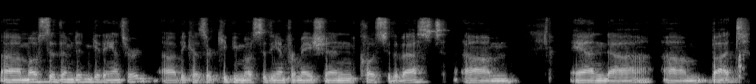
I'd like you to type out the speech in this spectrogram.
Uh, most of them didn't get answered uh, because they're keeping most of the information close to the vest. Um, and uh, um, but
